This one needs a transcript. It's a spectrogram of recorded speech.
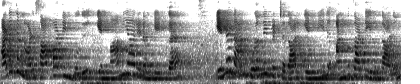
அடுத்த நாள் சாப்பாட்டின் போது என் மாமியாரிடம் கேட்க என்னதான் குழந்தை பெற்றதால் என் மீது அன்பு காட்டியிருந்தாலும்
